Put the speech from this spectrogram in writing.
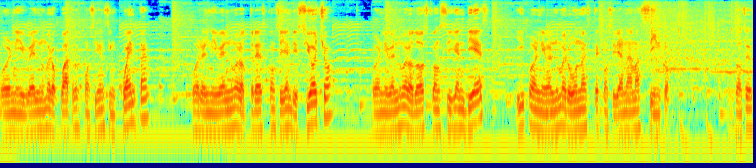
Por el nivel número 4 consiguen 50. Por el nivel número 3 consiguen 18. Por el nivel número 2 consiguen 10. Y por el nivel número 1 este consigue nada más 5. Entonces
